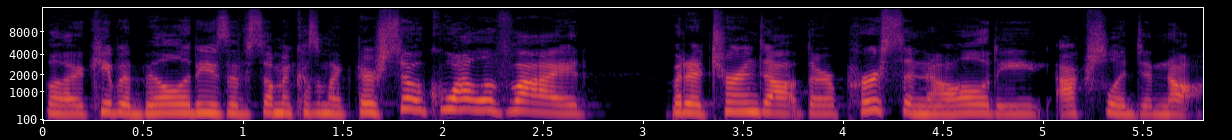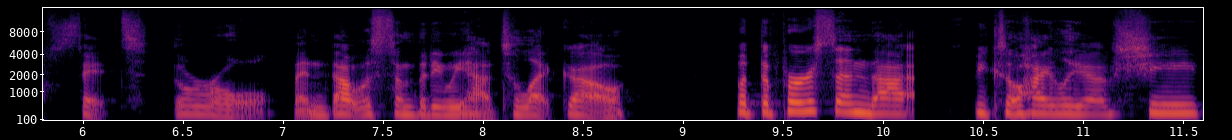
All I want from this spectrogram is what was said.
the capabilities of someone because I'm like, they're so qualified. But it turns out their personality actually did not fit the role. And that was somebody we had to let go. But the person that I speak so highly of, she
